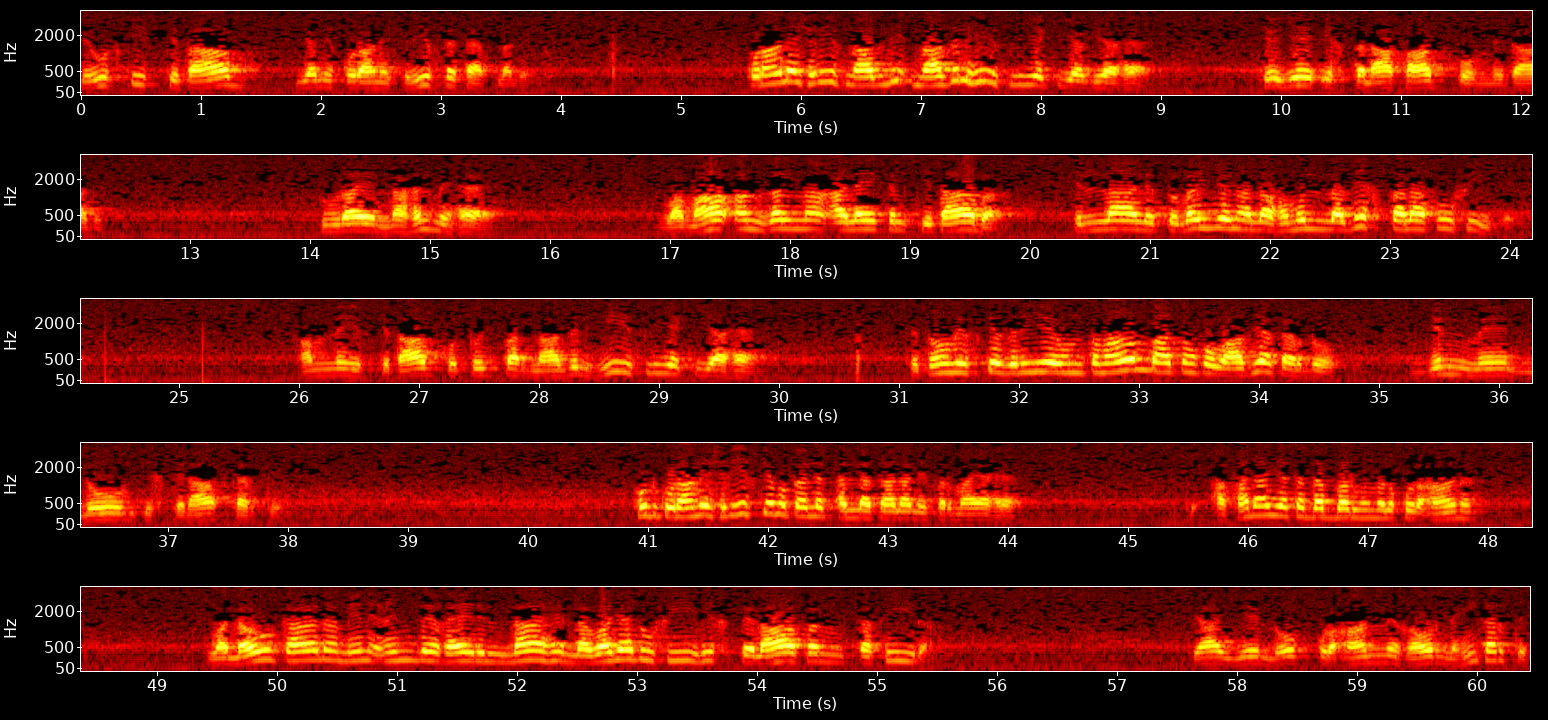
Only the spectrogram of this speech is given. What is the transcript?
کہ اس کی کتاب یعنی قرآن شریف سے فیصلہ لے لو۔ قرآن شریف نازل ہی اس لیے کیا گیا ہے کہ یہ اختلافات کو مٹا دے سورہ نحل میں ہے، وما انزلنا علیک الکتاب الا لتبین لهم الذي اختلفوا فيه۔ ہم نے اس کتاب کو تجھ پر نازل ہی اس لیے کیا ہے کہ تم اس کے ذریعے ان تمام باتوں کو واضح کر دو جن میں لوگ اختلاف کرتے ہیں۔ خود قرآن شریف کے متعلق اللہ تعالی نے فرمایا ہے کہ افلا یتدبرون القرآن ولو كان من عند غير الله لوجدوا فيه اختلافا كثيرا کیا یہ لوگ قرآن میں غور نہیں کرتے؟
